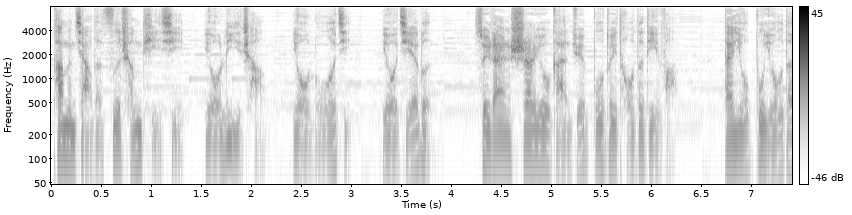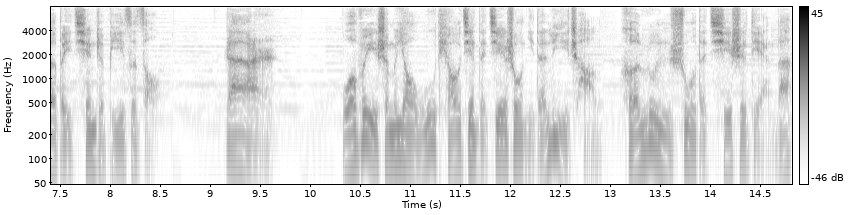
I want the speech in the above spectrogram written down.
他们讲的自成体系，有立场，有逻辑，有结论。虽然时而有感觉不对头的地方，但又不由得被牵着鼻子走。然而，我为什么要无条件的接受你的立场和论述的起始点呢？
